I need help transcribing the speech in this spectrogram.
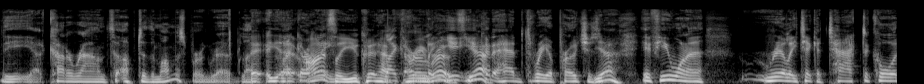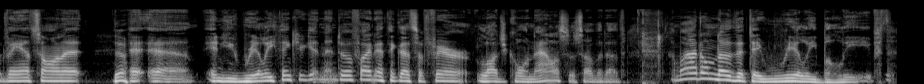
the uh, cut around to up to the Mummasburg Road. Like, Uh, yeah, like early. honestly, you could have like three early, roads, You, you yeah. could have had three approaches. Yeah. If you want to really take a tactical advance on it, Yeah. uh, and you really think you're getting into a fight, I think that's a fair logical analysis of it. Of, well, I don't know that they really believed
